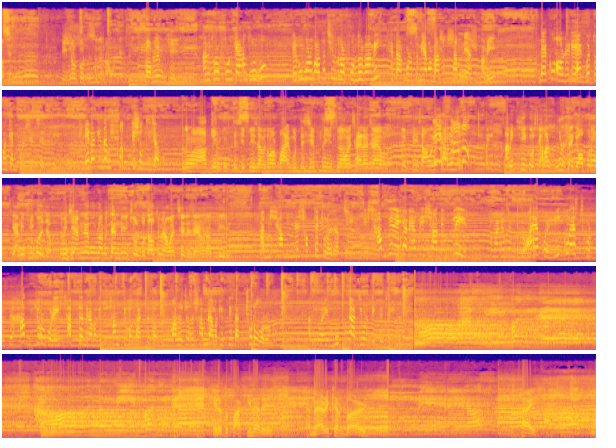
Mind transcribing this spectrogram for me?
আমাকে? ইগনোর করতেছো কেন আমাকে? প্রবলেম কি? আমি তোমার ফোন কেন ধরবো? এরকম কোনো কথা ছিল? তোমার ফোন ধরবো আমি? তারপরে তুমি আমার বাসার সামনে আসো। আমি? দেখো অলরেডি একবার তোমাকে আমি পুলিশে ছেড়েছি এবার কিন্তু আমি সত্যি সত্যি যাব। তোমার হাত জোর করতেছি প্লিজ আমি তোমার পায়ে পড়তেছি প্লিজ তুমি আমার ছাড়া যাও না। প্লিজ আমাকে ছাড়ো না। আমি কি করছি? আমার ভুলটা কি? অপরাধ কি? আমি ঠিক হয়ে যাব? তুমি যেমনি বলব আমি তেমনি চলবো। তাও তুমি আমার ছেড়ে যাও না প্লিজ আমি সামনের সপ্তাহে চলে যাচ্ছি। এই সাত দিন এখানে আছি এই সাত দিন প্লিজ তোমার কাছে দয়া করে রিকোয়েস্ট করতেছি। হাত জোর করে এই সাতটা দিন আমাকে শান্তি মতো থাকতে দাও। মানুষজনের সামনে আমাকে প্লিজ আর ছোট করো না। আমি তোমার এই মুখটা জীবন দেখতে চাই না। এটা তো পাখি না রে আমেরিকান বার্ড হাই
